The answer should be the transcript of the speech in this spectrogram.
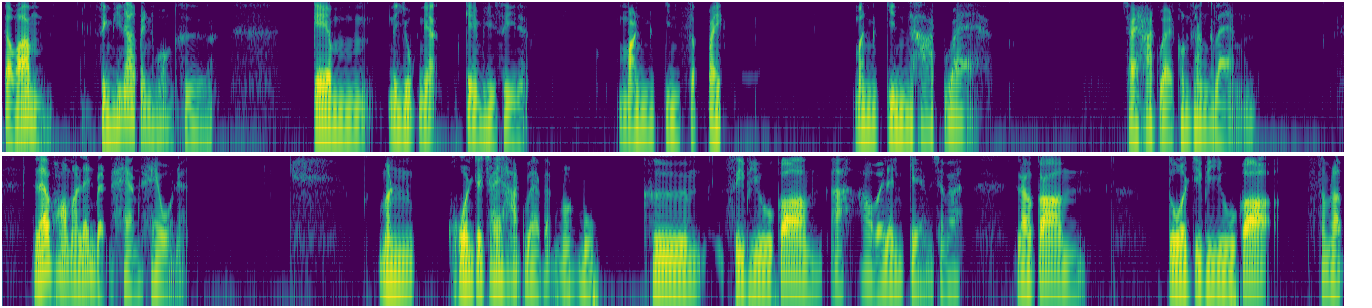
แต่ว่าสิ่งที่น่าเป็นห่วงคือ เกมในยุคเนี้ยเกม PC เนี่ย มันกินสเปค มันกินฮาร์ดแวร์ ใช้ฮาร์ดแวร์ค่อนข้างแรง แล้วพอมาเล่นแบบแฮมเฮลเนี่ย มันควรจะใช้ฮาร์ดแวร์แบบโน้ตบุ๊ก คือ CPU ก็ อะ เอาไว้เล่นเกมใช่ไหม แล้วก็ตัว GPU ก็ สำหรับ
